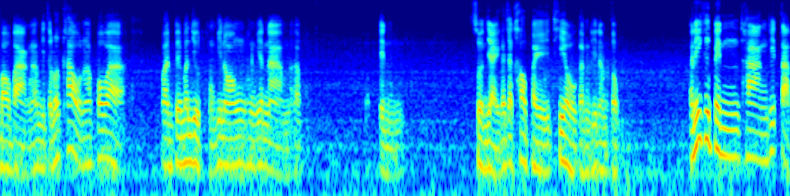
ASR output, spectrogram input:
เบาบางนะ มีแต่รถเข้านะครับ เพราะว่า วันเป็นวันหยุดของพี่น้องทางเวียดนามนะครับ เป็นส่วนใหญ่ก็จะเข้าไปเที่ยวกันที่น้ำตก อันนี้คือเป็นทางที่ตัด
